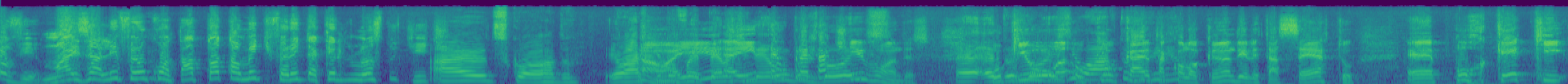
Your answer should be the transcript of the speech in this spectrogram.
houve, mas ali foi um contato totalmente diferente daquele do lance do Tite. Ah, eu discordo. Eu acho Não, que não foi aí pênalti é nenhum dos interpretativo, dois. Anderson. É, é o que o, o o que o árbitro Caio de tá vídeo. colocando, ele tá certo, é por que que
